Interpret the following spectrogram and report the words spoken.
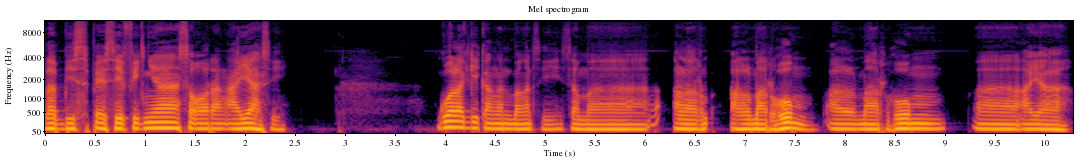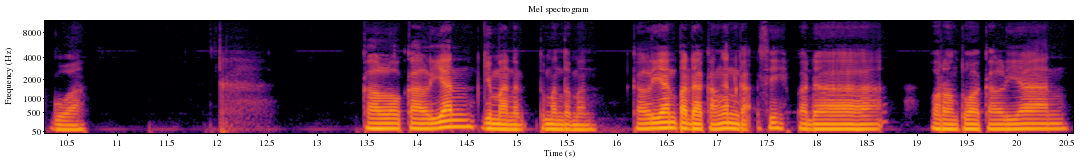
lebih spesifiknya seorang ayah sih. Gue lagi kangen banget sih sama al almarhum almarhum uh, ayah gue kalau kalian gimana teman-teman? Kalian pada kangen gak sih pada orang tua kalian?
